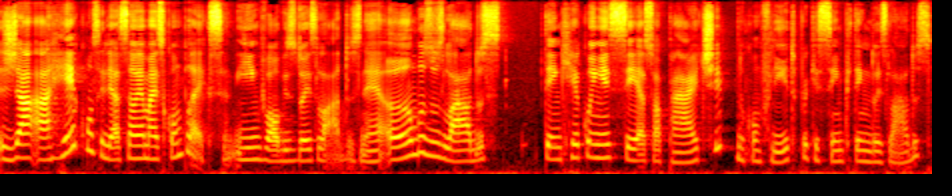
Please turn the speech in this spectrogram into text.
Já a reconciliação é mais complexa e envolve os dois lados, né? Ambos os lados têm que reconhecer a sua parte no conflito, porque sempre tem dois lados.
